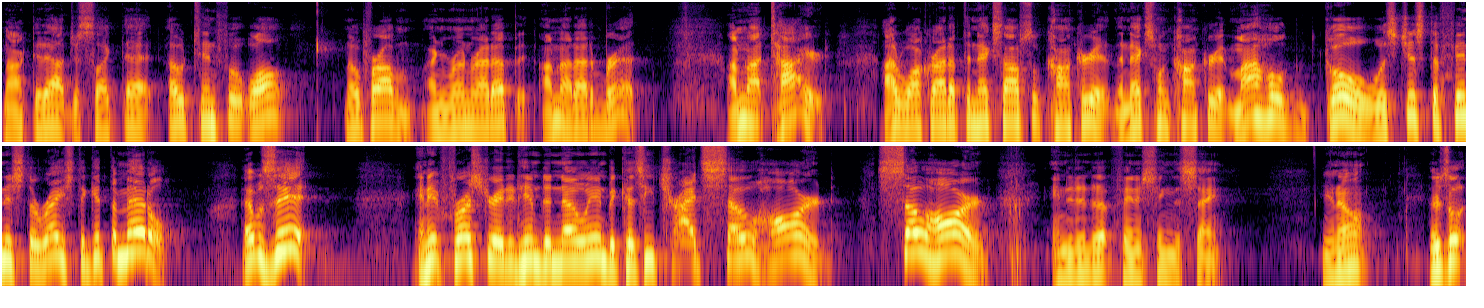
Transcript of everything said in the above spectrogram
knocked it out just like that. Oh, 10 foot wall? No problem. I can run right up it. I'm not out of breath. I'm not tired. I'd walk right up the next obstacle, conquer it. The next one, conquer it. My whole goal was just to finish the race to get the medal. That was it. And it frustrated him to no end because he tried so hard, so hard, and it ended up finishing the same. You know, there's a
